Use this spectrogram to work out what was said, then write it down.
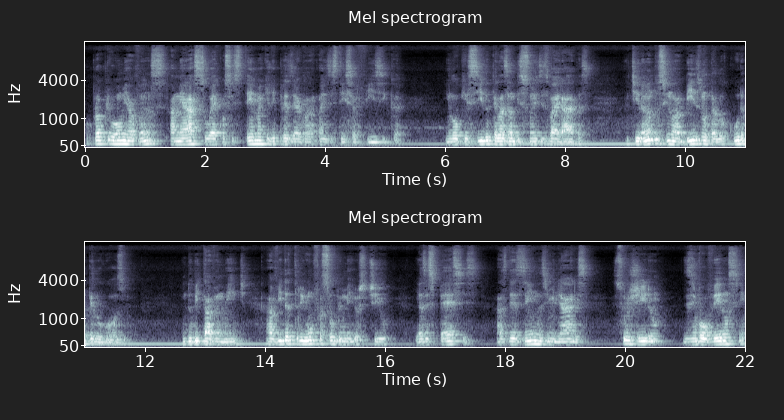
o próprio homem avança, ameaça o ecossistema que lhe preserva a existência física, enlouquecido pelas ambições desvairadas, atirando-se no abismo da loucura pelo gozo. Indubitavelmente, a vida triunfa sobre o meio hostil e as espécies, as dezenas de milhares, surgiram, desenvolveram-se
